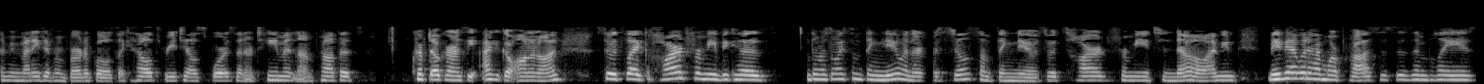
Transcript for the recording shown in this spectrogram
I mean, many different verticals like health, retail, sports, entertainment, nonprofits, cryptocurrency. I could go on and on. So it's like hard for me because there was always something new and there was still something new. So it's hard for me to know. I mean, maybe I would have more processes in place,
